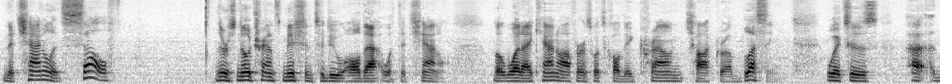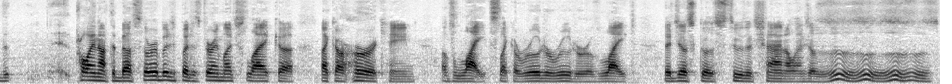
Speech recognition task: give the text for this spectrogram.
And the channel itself, there's no transmission to do all that with the channel. But what I can offer is what's called a crown chakra blessing, which is uh, the, probably not the best verbiage, but it's very much like a, like a hurricane of lights, like a Roto-Rooter of light that just goes through the channel and just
